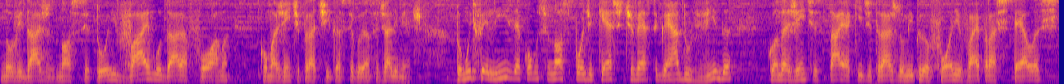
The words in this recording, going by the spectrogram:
novidade do nosso setor e vai mudar a forma como a gente pratica a segurança de alimentos. Estou muito feliz, é como se o nosso podcast tivesse ganhado vida quando a gente sai aqui de trás do microfone e vai para as telas.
